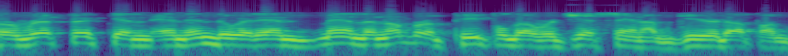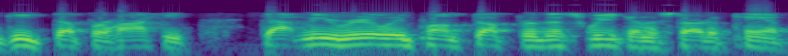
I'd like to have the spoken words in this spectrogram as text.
terrific and, and into it. And man, the number of people that were just saying, "I'm geared up, I'm geeked up for hockey," got me really pumped up for this week and the start of camp.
